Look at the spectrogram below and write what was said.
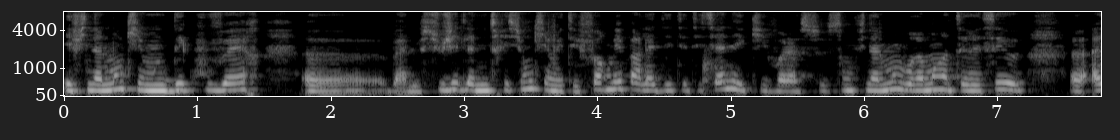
et finalement qui ont découvert euh, bah, le sujet de la nutrition, qui ont été formés par la diététicienne et qui voilà se sont finalement vraiment intéressés euh, à,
